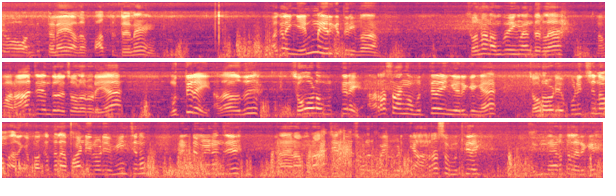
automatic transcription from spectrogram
ஐயோ வந்துட்டனே அதை பார்த்துட்டேனே. மகள இங்கே என்ன இருக்கு தெரியுமா? சொன்னால் நம்புவீங்களான்னு தெரில நம்ம ராஜேந்திர சோழருடைய முத்திரை அதாவது சோழ முத்திரை அரசாங்க முத்திரை இங்கே இருக்குங்க. சோழருடைய புளிச்சினம் அதுக்கு பக்கத்தில் பாண்டியனுடைய மீன் சின்னம் ரெண்டும் இணைஞ்சு நம்ம ராஜேந்திர சோழர் பயன்படுத்திய அரச முத்திரை இந்த இடத்துல இருக்குது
